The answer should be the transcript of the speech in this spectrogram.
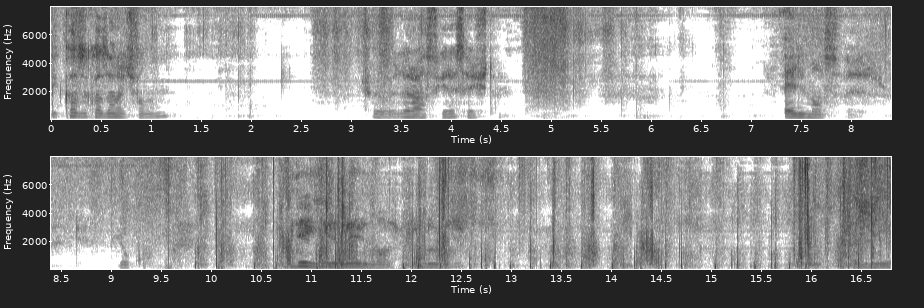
Bir kazı kazan açalım. Şöyle rastgele seçtim. Elmas ver. Yok. Bir de 20 elmas. Bunu verir. Ben neyim?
